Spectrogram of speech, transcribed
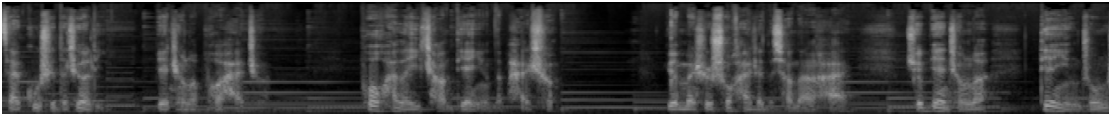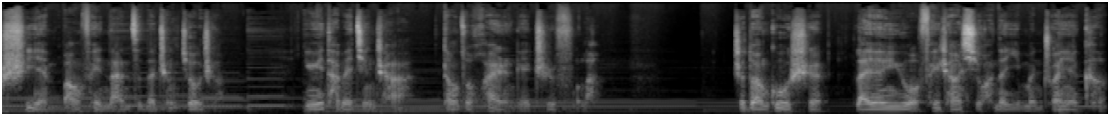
在故事的这里，变成了迫害者，破坏了一场电影的拍摄。原本是受害者的小男孩，却变成了电影中饰演绑匪男子的拯救者，因为他被警察当作坏人给制服了。这段故事来源于我非常喜欢的一门专业课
